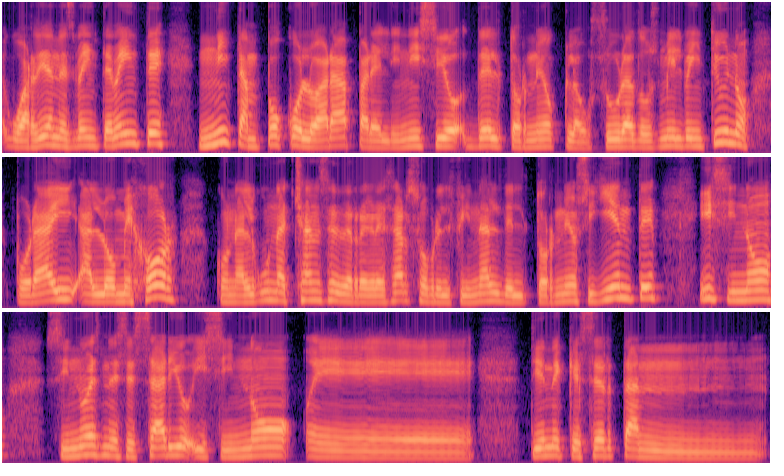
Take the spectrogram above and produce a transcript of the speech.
Guardianes 2020, ni tampoco lo hará para el inicio del torneo Clausura 2021. Por ahí a lo mejor con alguna chance de regresar sobre el final del torneo siguiente y si no, si no es necesario y si no eh, tiene que ser tan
